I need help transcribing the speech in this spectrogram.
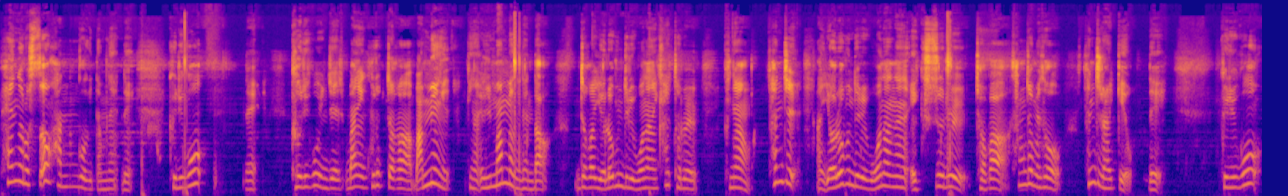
팬으로서 하는 거기 때문에 네. 그리고 네. 그리고 이제 만약에 구독자가 만 명이 그냥 1만 명이 된다. 제가 여러분들이 원하는 캐릭터를 그냥 현질 아 여러분들이 원하는 액수를 제가 상점에서 현질을 할게요. 네. 그리고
